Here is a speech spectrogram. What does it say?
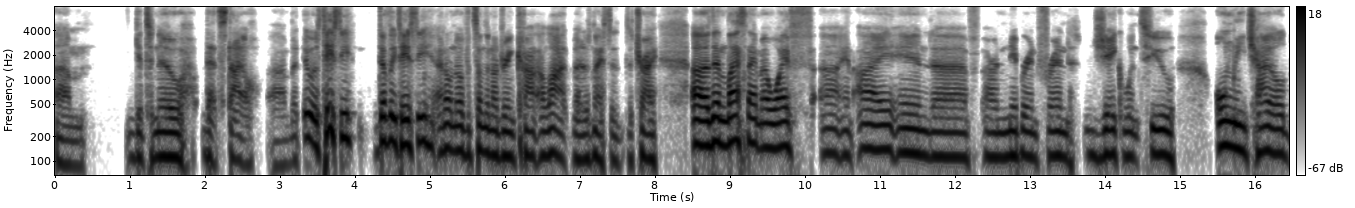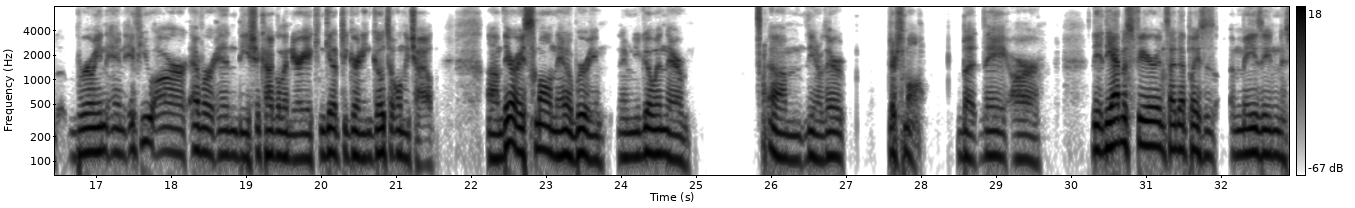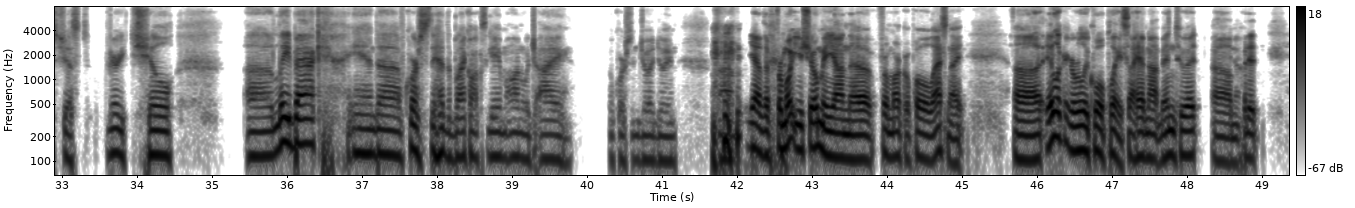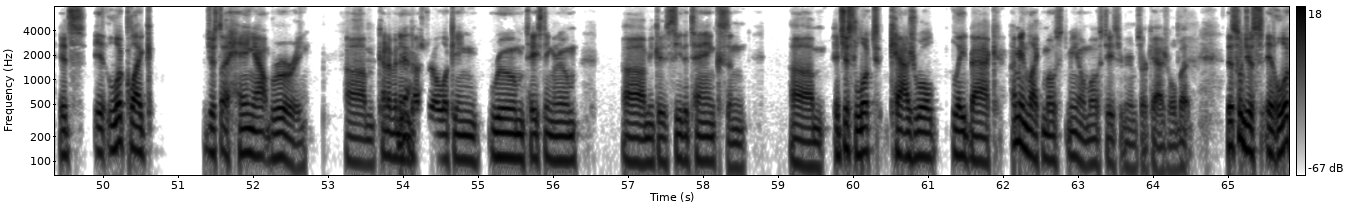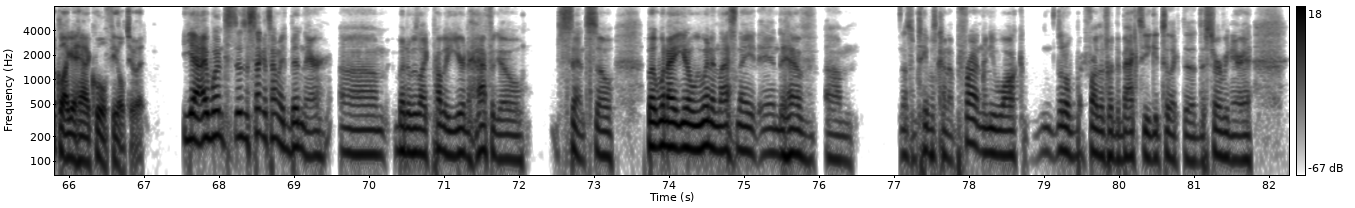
um, get to know that style. Uh, but it was tasty, definitely tasty. I don't know if it's something I'll drink con- a lot, but it was nice to, to try. Uh, then last night, my wife uh, and I and uh, our neighbor and friend Jake went to Only Child Brewing. And if you are ever in the Chicagoland area, can get up to Gurnee, go to Only Child. Um, they're a small nano brewery, and you go in there. Um, you know they're they're small, but they are the the atmosphere inside that place is amazing. It's just very chill, uh, laid back, and uh, of course they had the Blackhawks game on, which I, of course, enjoy doing. Um, Yeah, the from what you showed me on the from Marco Polo last night, uh, it looked like a really cool place. I have not been to it, um, Yeah. but it it's it looked like just a hangout brewery, um, kind of an Yeah. industrial looking room, tasting room. Um, you could see the tanks, and um, it just looked casual, laid back. I mean, like most you know most tasting rooms are casual, but this one just it looked like it had a cool feel to it. yeah, I went. It was the second time I'd been there, um, but it was like probably a year and a half ago since. So, but when I, you know, we went in last night and they have um, you know, some tables kind of up front, and then you walk a little bit farther toward the back so you get to like the the serving area,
